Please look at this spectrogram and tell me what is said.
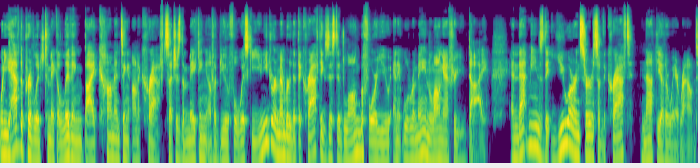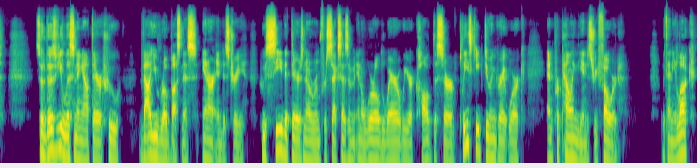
When you have the privilege to make a living by commenting on a craft, such as the making of a beautiful whiskey, you need to remember that the craft existed long before you and it will remain long after you die. And that means that you are in service of the craft, not the other way around. So, to those of you listening out there who value robustness in our industry, who see that there is no room for sexism in a world where we are called to serve, please keep doing great work and propelling the industry forward. With any luck,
